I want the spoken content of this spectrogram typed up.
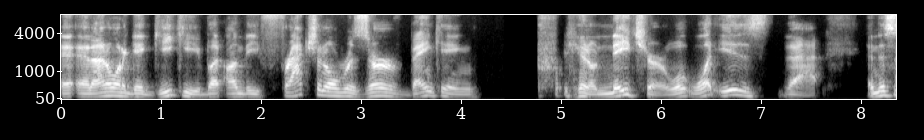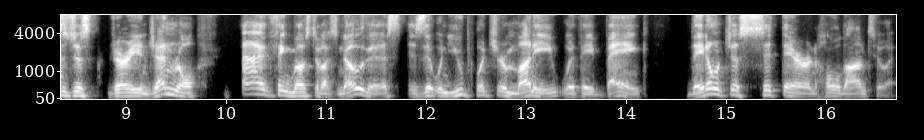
And I don't want to get geeky but on the fractional reserve banking you know nature what what is that? And this is just very in general I think most of us know this is that when you put your money with a bank they don't just sit there and hold on to it.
